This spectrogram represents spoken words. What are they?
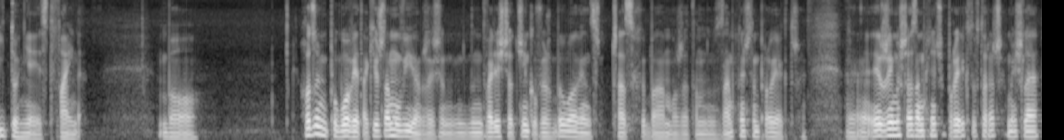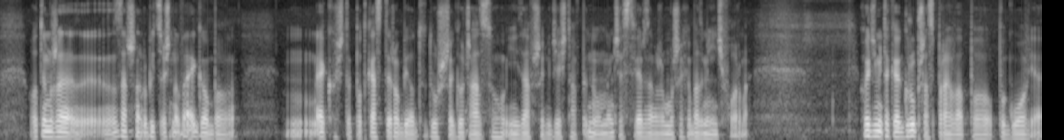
i to nie jest fajne, bo chodzą mi po głowie tak, już tam mówiłem, że 20 odcinków już było, więc czas chyba może tam zamknąć ten projekt. Czy, e, jeżeli myślę o zamknięciu projektów, to raczej myślę o tym, że e, zacznę robić coś nowego, bo mm, jakoś te podcasty robię od dłuższego czasu i zawsze gdzieś tam w pewnym momencie stwierdzam, że muszę chyba zmienić formę. Chodzi mi taka grubsza sprawa po, po głowie,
